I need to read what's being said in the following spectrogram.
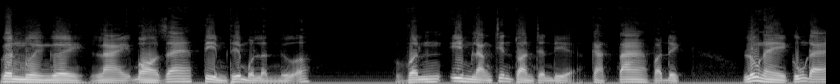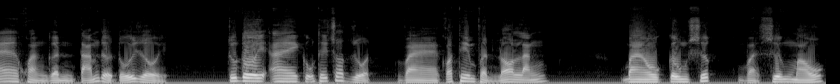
Gần 10 người lại bò ra tìm thêm một lần nữa. Vẫn im lặng trên toàn trận địa, cả ta và địch. Lúc này cũng đã khoảng gần 8 giờ tối rồi. Chúng tôi ai cũng thấy xót ruột và có thêm phần lo lắng. Bao công sức và xương máu,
